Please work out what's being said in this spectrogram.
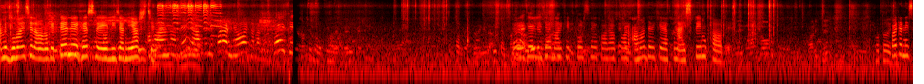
আমি ঘুমাইছিলাম আমাকে টেনে হেসড়ে এই লিজা নিয়ে আসছে। এই যে লিজা মার্কেট করছে করার পর আমাদেরকে এখন আইসক্রিম খাওয়াবে। কয়টা নিছ?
